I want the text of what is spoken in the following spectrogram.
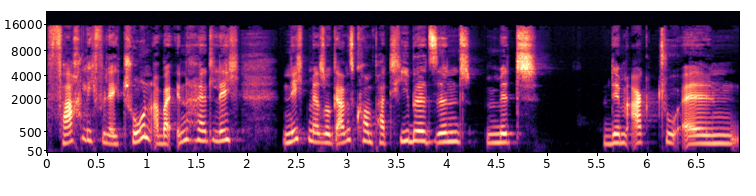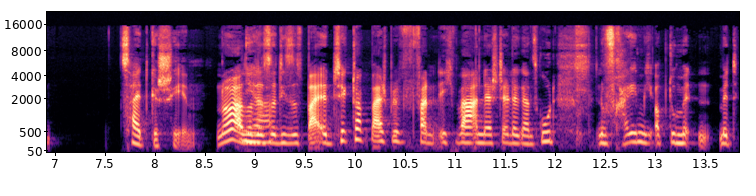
fachlich vielleicht schon, aber inhaltlich nicht mehr so ganz kompatibel sind mit dem aktuellen Zeitgeschehen. Ne? Also ja. das, dieses TikTok-Beispiel fand ich war an der Stelle ganz gut. Nun frage ich mich, ob du mit, mit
